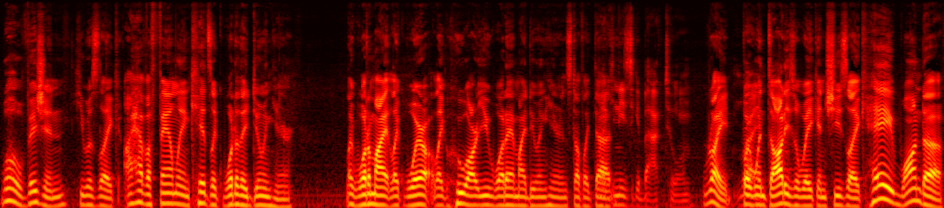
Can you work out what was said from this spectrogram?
Whoa, Vision. He was like, I have a family and kids, like what are they doing here? Like what am I like where like who are you? What am I doing here and stuff like that. Like, he needs to get back to him. right. But Right. when Dottie's awakened, she's like, Hey, Wanda,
